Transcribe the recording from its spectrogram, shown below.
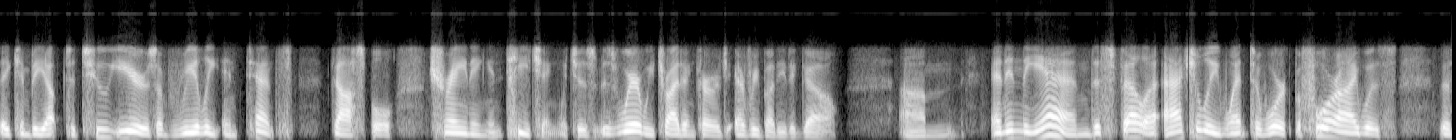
they can be up to two years of really intense gospel training and teaching, which is, is where we try to encourage everybody to go. Um, and in the end, this fella actually went to work. Before I was the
